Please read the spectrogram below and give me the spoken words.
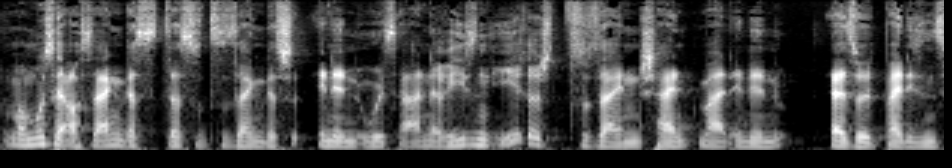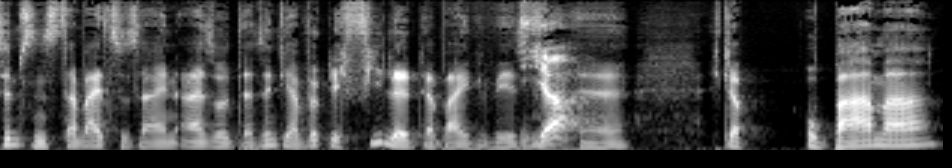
man muss ja auch sagen, dass das sozusagen das in den USA eine Riesenehre zu sein scheint, mal in den, also bei diesen Simpsons dabei zu sein. Also da sind ja wirklich viele dabei gewesen. Ja. Äh, ich glaube, Obama,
